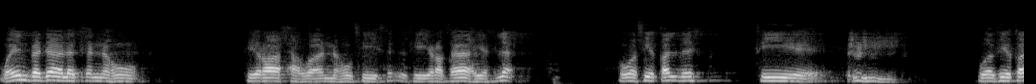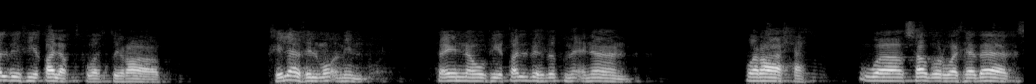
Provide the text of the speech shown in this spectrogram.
وإن بدا لك أنه في راحة وأنه في في رفاهية لا. هو في قلبه في وفي قلبه في قلق واضطراب. خلاف المؤمن فإنه في قلبه باطمئنان وراحة وصبر وثبات.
